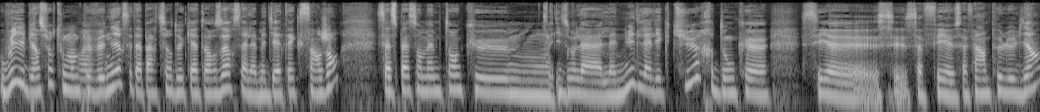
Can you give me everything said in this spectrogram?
Oui, bien sûr, tout le monde peut venir. C'est à partir de 14h, c'est à la médiathèque Saint-Jean. Ça se passe en même temps que hum, ils ont la, la, nuit de la lecture, donc c'est ça fait ça fait un peu le lien.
